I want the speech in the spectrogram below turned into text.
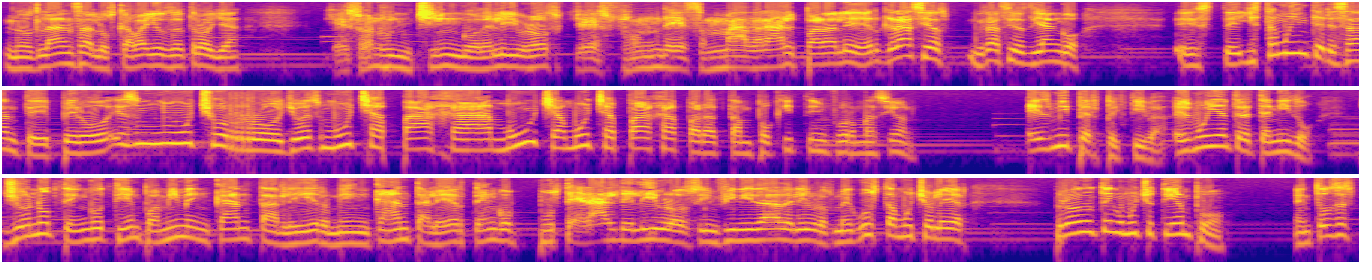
nos lanza los caballos de Troya que son un chingo de libros, que es un desmadral para leer. Gracias, gracias Diango. Este, y está muy interesante, pero es mucho rollo, es mucha paja, mucha, mucha paja para tan poquita información. Es mi perspectiva, es muy entretenido. Yo no tengo tiempo, a mí me encanta leer, me encanta leer, tengo puteral de libros, infinidad de libros, me gusta mucho leer, pero no tengo mucho tiempo. Entonces,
